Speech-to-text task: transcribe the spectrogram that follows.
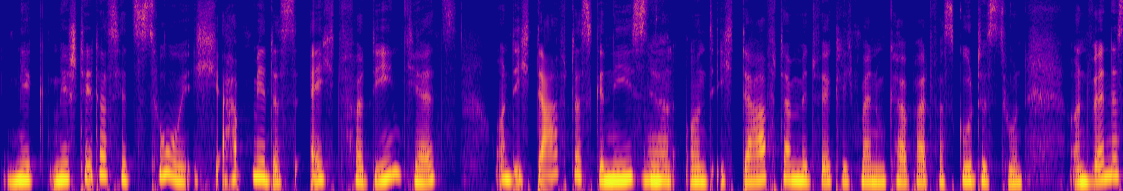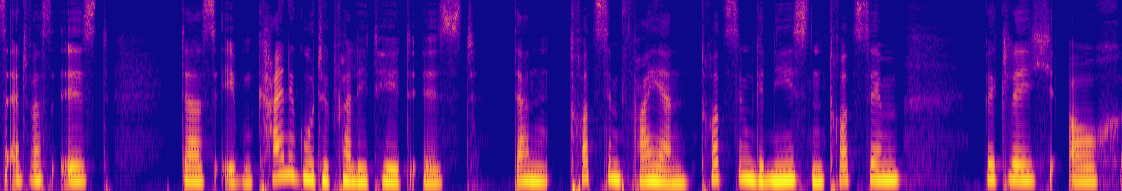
mir, mir steht das jetzt zu. Ich habe mir das echt verdient jetzt und ich darf das genießen ja. und ich darf damit wirklich meinem Körper etwas Gutes tun. Und wenn es etwas ist, das eben keine gute Qualität ist, dann trotzdem feiern, trotzdem genießen, trotzdem wirklich auch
